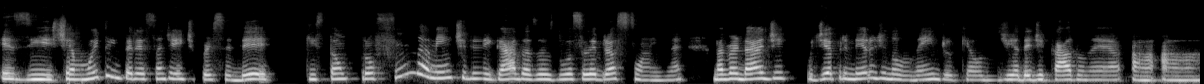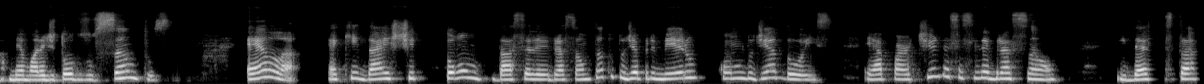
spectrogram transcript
Existe. É muito interessante a gente perceber que estão profundamente ligadas as duas celebrações, né? Na verdade, o dia 1 de novembro, que é o dia dedicado né, à, à memória de todos os santos, ela é que dá este tom da celebração, tanto do dia 1 como do dia 2. É a partir dessa celebração e desta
